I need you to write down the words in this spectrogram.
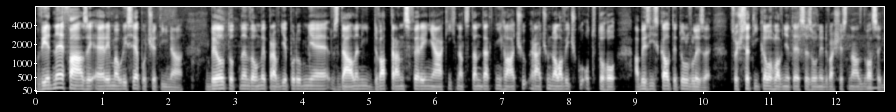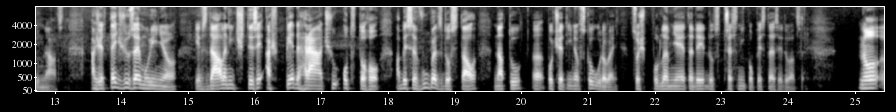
v jedné fázi éry Mauricia Početína byl Tottenham velmi pravděpodobně vzdálený dva transfery nějakých nadstandardních hráčů, hráčů na lavičku od toho, aby získal titul v Lize, což se týkalo hlavně té sezony 2016-2017. A že teď Jose Mourinho je vzdálený 4 až 5 hráčů od toho, aby se vůbec dostal na tu uh, početínovskou úroveň, což podle mě je tedy dost přesný popis té situace. No, uh,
